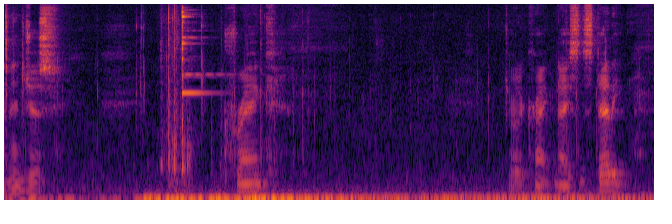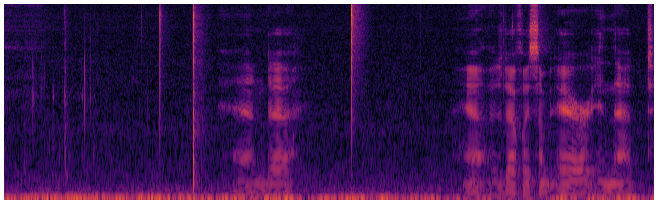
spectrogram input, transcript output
and then just crank try to crank nice and steady and uh, yeah there's definitely some air in that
